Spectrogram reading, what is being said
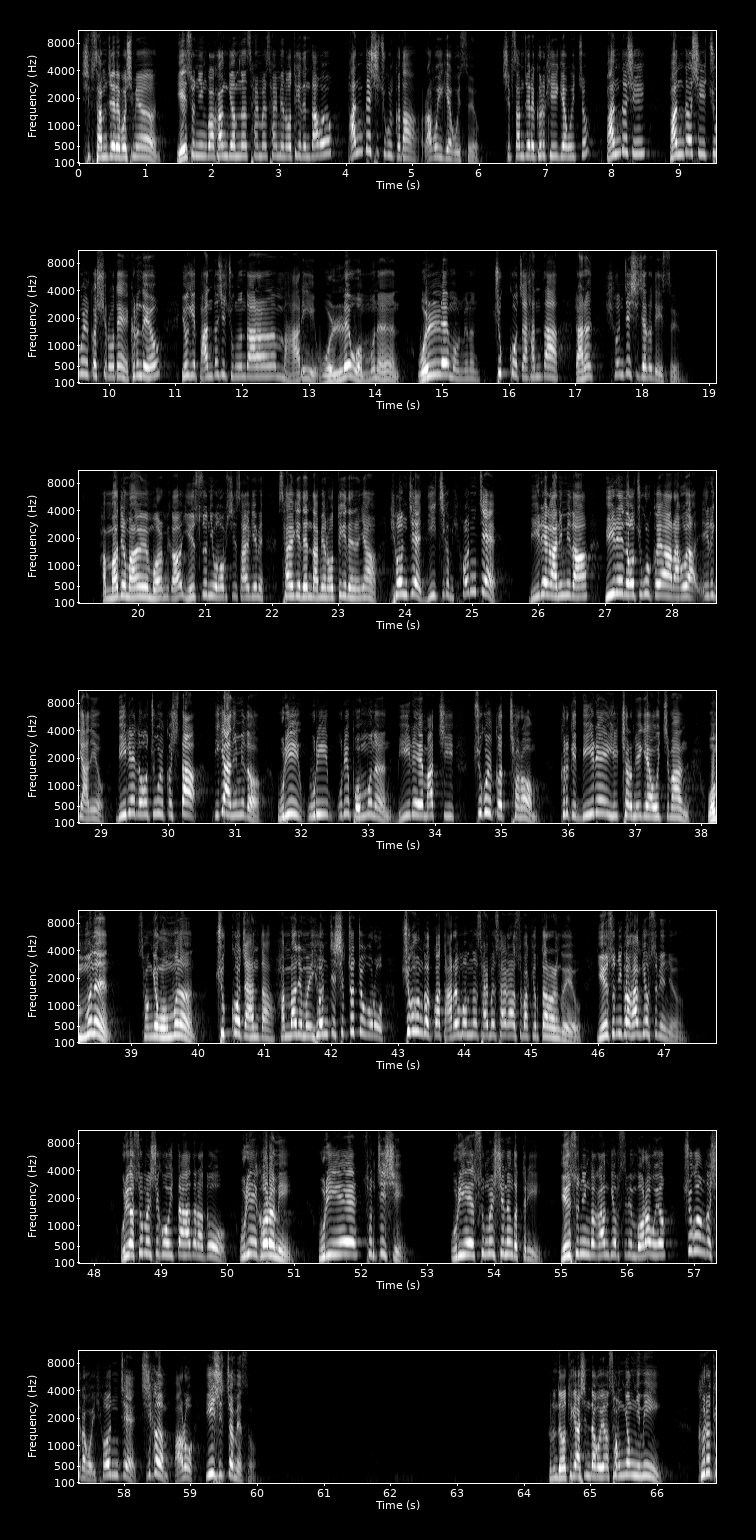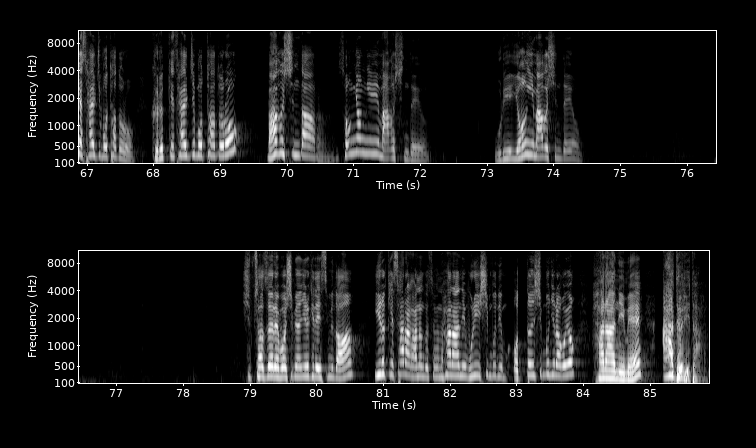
13절에 보시면 예수님과 관계없는 삶을 살면 어떻게 된다고요? 반드시 죽을 거다라고 얘기하고 있어요. 13절에 그렇게 얘기하고 있죠? 반드시 반드시 죽을 것이로되 그런데요. 여기 반드시 죽는다라는 말이 원래 원문은 원래 원문은 죽고자 한다라는 현재 시제로 되어 있어요. 한마디로 말하면 뭐합니까? 예수님 없이 살게 살게 된다면 어떻게 되느냐? 현재 네 지금 현재 미래가 아닙니다. 미래 너 죽을 거야 라고 이런 게 아니에요. 미래 너 죽을 것이다. 이게 아닙니다. 우리 우리 우리 본문은 미래에 마치 죽을 것처럼 그렇게 미래의 일처럼 얘기하고 있지만 원문은 성경 원문은 죽고자 한다. 한마디로 면 현재 실존적으로 죽은 것과 다름없는 삶을 살아갈 수밖에 없다라는 거예요. 예수님과 관계 없으면요. 우리가 숨을 쉬고 있다 하더라도 우리의 걸음이 우리의 손짓이 우리의 숨을 쉬는 것들이 예수님과 관계 없으면 뭐라고요? 죽은 것이라고 현재 지금 바로 이 시점에서 그런데 어떻게 하신다고요? 성령님이 그렇게 살지 못하도록 그렇게 살지 못하도록 막으신다. 성령님이 막으신대요. 우리의 영이 막으신대요. 14절에 보시면 이렇게 되어 있습니다. 이렇게 살아가는 것은 하나님 우리 신분이 어떤 신분이라고요? 하나님의 아들이다.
